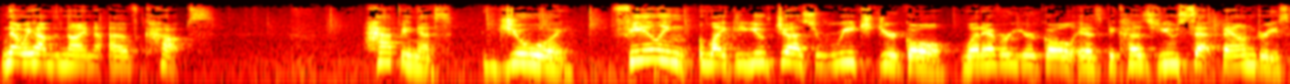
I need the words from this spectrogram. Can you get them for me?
Now we have the Nine of Cups. Happiness, joy, feeling like you've just reached your goal, whatever your goal is, because you set boundaries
